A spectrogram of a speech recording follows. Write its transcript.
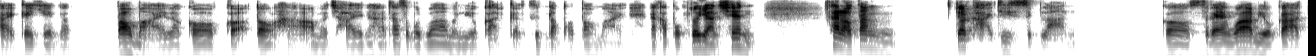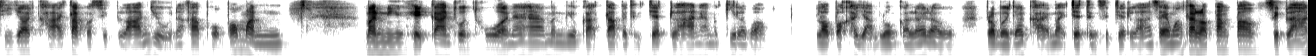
ขายใกล้เคียงกับเป้าหมาย แล้วก็ ก็ต้องหาเอามาใช้นะครับ ถ้าสมมุติว่า มันมีโอกาสเกิดขึ้นต่ำกว่าเป้าหมายนะครับผม ตัวอย่างเช่น ถ้าเราตั้งยอดขายที่ 10ล้าน ก็แสดงว่ามีโอกาสที่ยอดขายต่ำกว่า 10 ล้านอยู่นะครับผมเพราะมันมันมีเหตุการณ์ทั่วๆนะครับมันมีโอกาสต่ำไปถึง 7 ล้านนะเมื่อกี้เราบอกเราปขยำรวมกันแล้วเราประเมินยอดขายใหม่7-17 ล้านแสดงว่าถ้าเราตั้งเป้า 10 ล้าน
